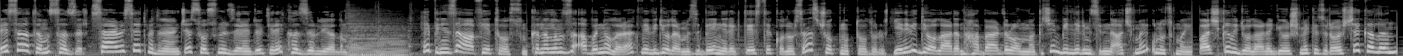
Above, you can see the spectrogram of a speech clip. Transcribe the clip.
Ve salatamız hazır. Servis etmeden önce sosun üzerine dökerek hazırlayalım. Hepinize afiyet olsun. Kanalımıza abone olarak ve videolarımızı beğenerek destek olursanız çok mutlu oluruz. Yeni videolardan haberdar olmak için bildirim zilini açmayı unutmayın. Başka videolarda görüşmek üzere. Hoşçakalın.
